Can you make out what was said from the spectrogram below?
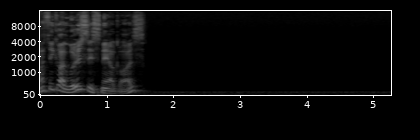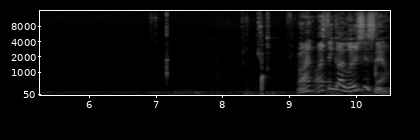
I think I lose this now, guys. Right? I think I lose this now.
